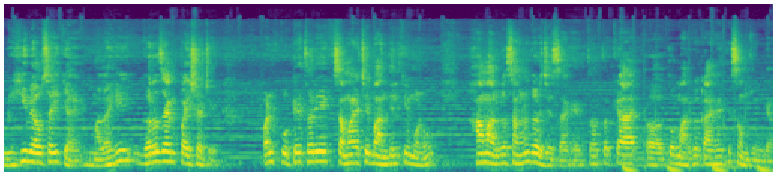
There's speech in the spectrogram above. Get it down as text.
मीही व्यावसायिक आहे मलाही गरज आहे पैशाची. पण कुठेतरी एक समाजाची बांधिलकी म्हणून हा मार्ग सांगणं गरजेचं आहे. तर तो काय तो मार्ग काय आहे ते समजून घ्या.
